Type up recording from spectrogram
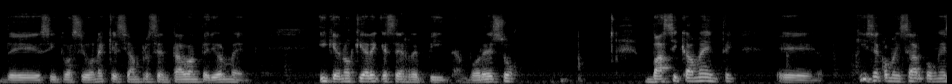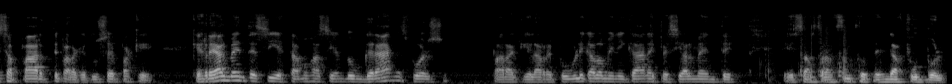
de situaciones que se han presentado anteriormente y que no quieren que se repitan. Por eso, básicamente, eh, quise comenzar con esa parte para que tú sepas que, que realmente sí estamos haciendo un gran esfuerzo para que la República Dominicana, especialmente eh, San Francisco, tenga fútbol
